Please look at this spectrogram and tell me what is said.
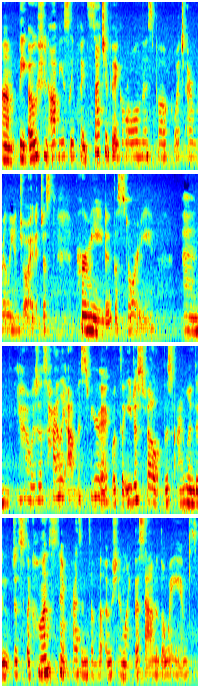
um, the ocean obviously played such a big role in this book, which I really enjoyed. It just permeated the story. And yeah, it was just highly atmospheric with that you just felt this island and just the constant presence of the ocean, like the sound of the waves,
